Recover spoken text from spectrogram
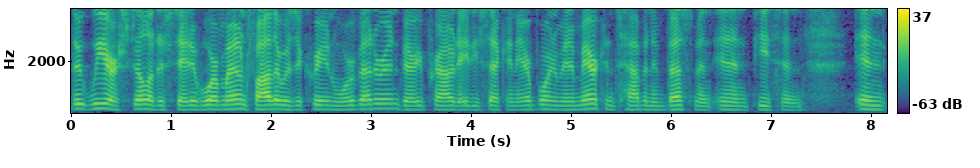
the, we are still at a state of war. My own father was a Korean War veteran, very proud 82nd Airborne. I mean, Americans have an investment in peace and in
